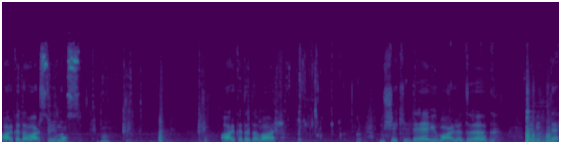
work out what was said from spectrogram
Arkada var suyumuz. Arkada da var. Bu şekilde yuvarladık ve bitti.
